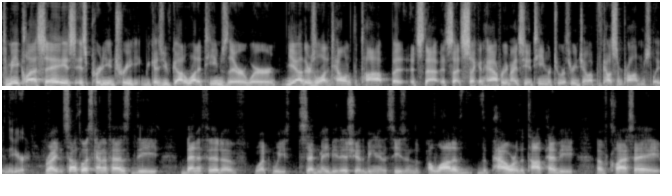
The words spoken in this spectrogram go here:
to me Class A is is pretty intriguing because you've got a lot of teams there where yeah, there's a lot of talent at the top, but it's that it's that second half where you might see a team or two or three jump up and cause some problems late in the year. Right, and Southwest kind of has the benefit of what we said maybe this year at the beginning of the season. A lot of the power, the top heavy of Class A,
